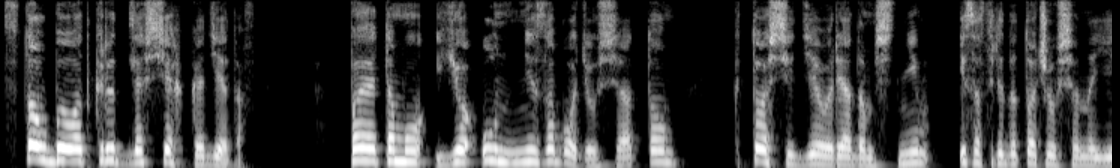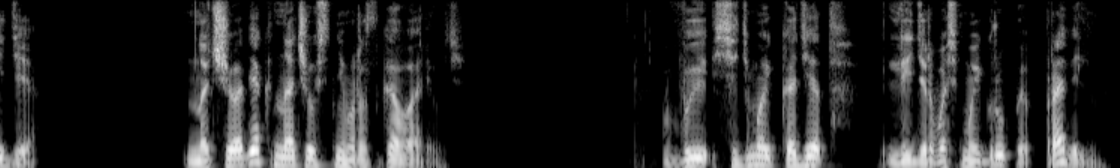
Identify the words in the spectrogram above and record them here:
Стол был открыт для всех кадетов, поэтому Йоун не заботился о том, кто сидел рядом с ним и сосредоточился на еде. Но человек начал с ним разговаривать. «Вы седьмой кадет, лидер восьмой группы, правильно?»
